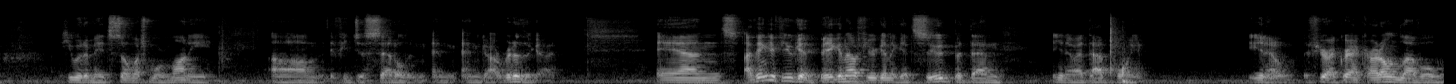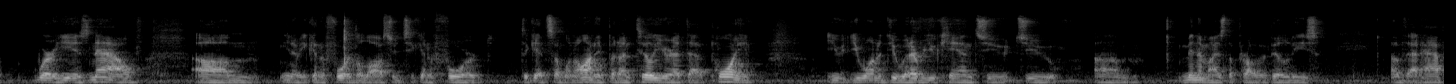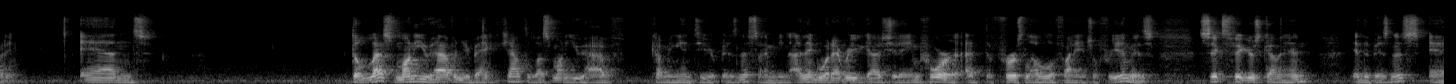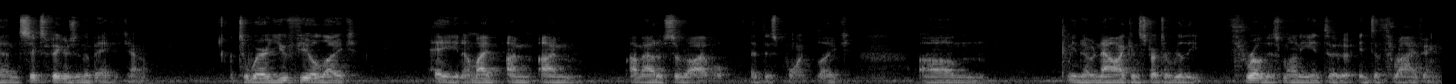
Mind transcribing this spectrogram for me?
He would have made so much more money um, if he just settled and, and, and got rid of the guy. And I think if you get big enough, you're going to get sued. But then, you know, at that point, you know, if you're at Grant Cardone level where he is now, um, you know, he can afford the lawsuits, he can afford to get someone on it. But until you're at that point, you, you want to do whatever you can to to um, minimize the probabilities of that happening. And the less money you have in your bank account, the less money you have coming into your business. I mean, I think whatever you guys should aim for at the first level of financial freedom is six figures coming in in the business and six figures in the bank account to where you feel like hey you know my i'm i'm i'm out of survival at this point like um you know now i can start to really throw this money into into thriving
